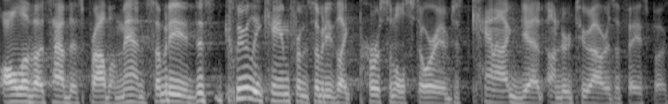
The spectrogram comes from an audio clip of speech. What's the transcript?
all of us have this problem, man, somebody, this clearly came from somebody's like personal story of just cannot get under two hours of Facebook.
